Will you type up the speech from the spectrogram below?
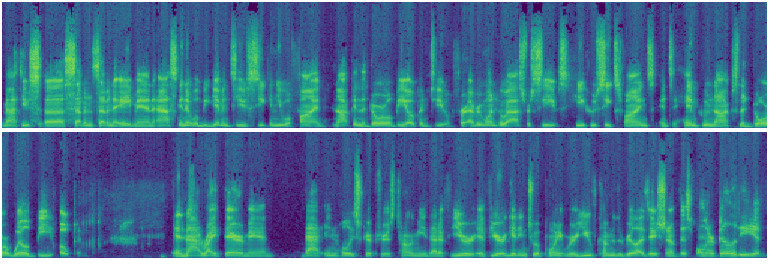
Matthew uh, 7, 7 to 8, man. Ask and it will be given to you. Seek and you will find. Knock and the door will be open to you. For everyone who asks receives. He who seeks finds. And to him who knocks, the door will be open. And that right there, man, that in Holy Scripture is telling me that if you're if you're getting to a point where you've come to the realization of this vulnerability and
